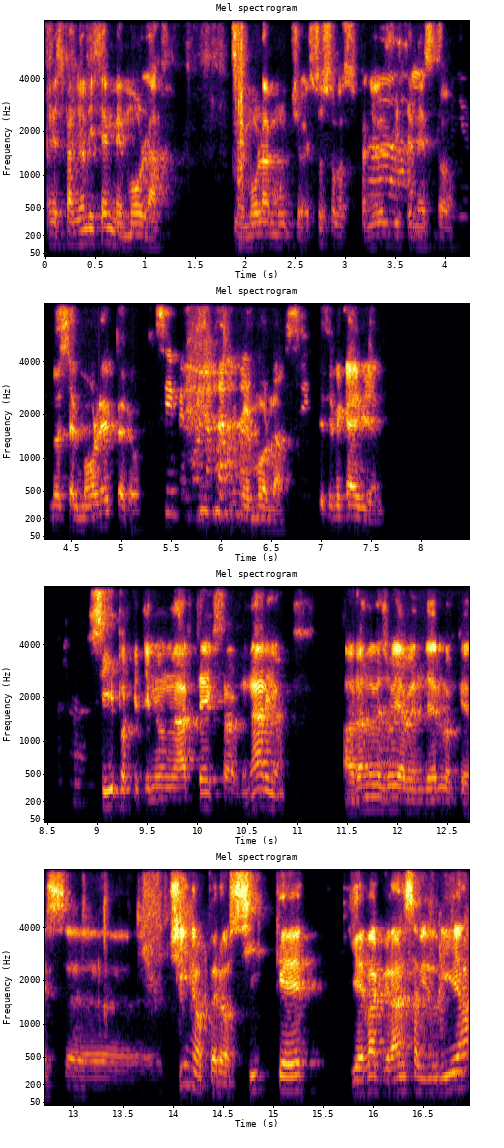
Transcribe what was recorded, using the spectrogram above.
En español dicen me mola, me mola mucho. Estos son los españoles Ah, dicen esto. No es el mole, pero Sí, me mola. me mola. Sí. Dice, me cae bien. Ajá. Sí, porque tiene un arte extraordinario. Ahora no les voy a vender lo que es eh, chino, pero sí que lleva gran sabiduría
